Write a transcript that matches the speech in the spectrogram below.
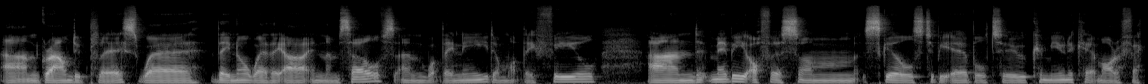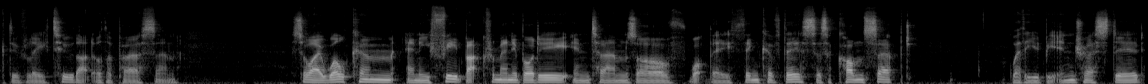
and grounded place where they know where they are in themselves and what they need and what they feel and maybe offer some skills to be able to communicate more effectively to that other person. So I welcome any feedback from anybody in terms of what they think of this as a concept, whether you'd be interested.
